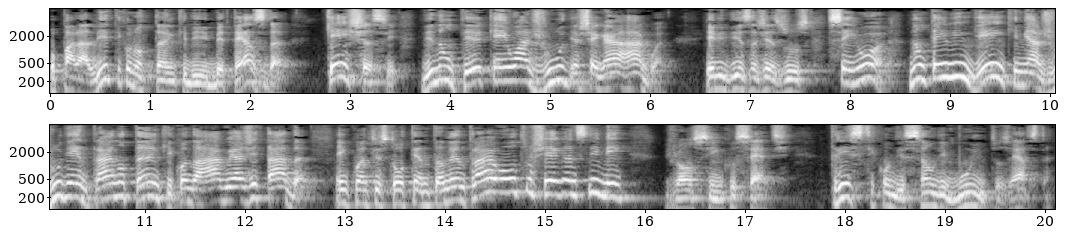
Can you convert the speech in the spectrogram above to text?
o paralítico no tanque de Betesda queixa-se de não ter quem o ajude a chegar à água. Ele diz a Jesus: Senhor, não tenho ninguém que me ajude a entrar no tanque quando a água é agitada. Enquanto estou tentando entrar, outro chega antes de mim. João 5, 7. Triste condição de muitos esta.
